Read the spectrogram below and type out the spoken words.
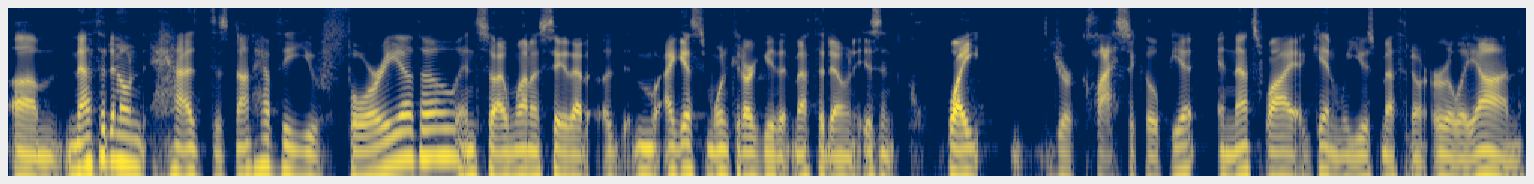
Um, methadone has does not have the euphoria though, and so I want to say that uh, I guess one could argue that methadone isn't quite your classic opiate, and that's why again we use methadone early on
